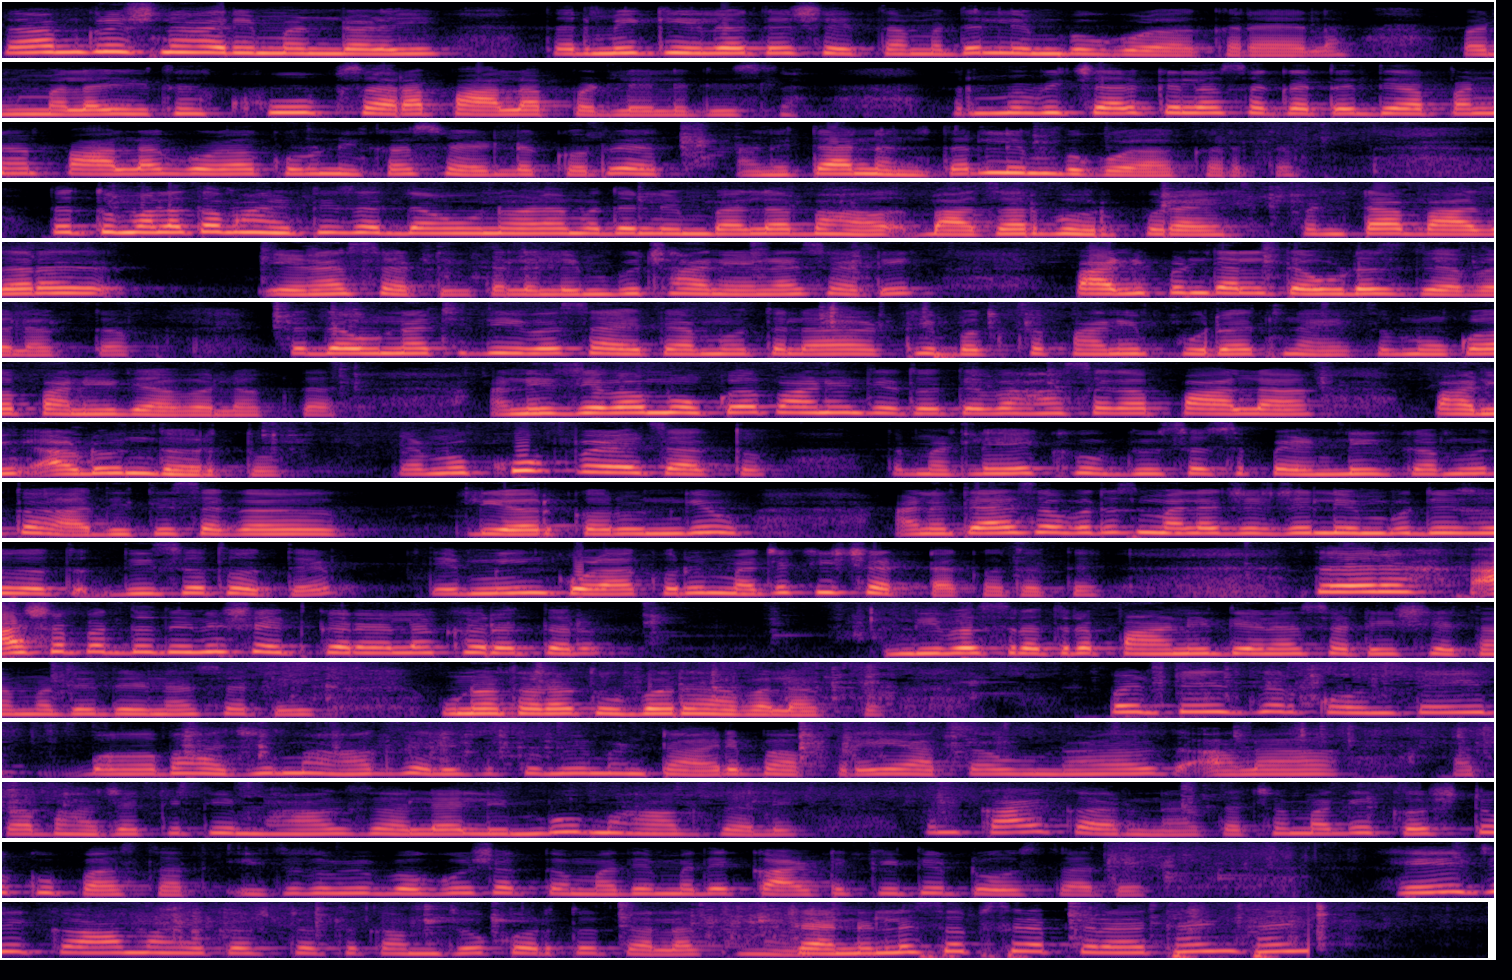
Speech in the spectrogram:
रामकृष्ण हरी मंडळी तर मी गेले होते शेतामध्ये लिंबू गोळा करायला. पण मला इथं खूप सारा पाला पडलेला दिसला. तर मग विचार केला सगळ्यात आधी आपण पाला गोळा करून एका साईडला करूयात आणि त्यानंतर लिंबू गोळा करतो. तर तुम्हाला तर माहिती सध्या उन्हाळ्यामध्ये लिंबाला भा बाजार भरपूर आहे. पण त्या बाजार येण्यासाठी त्याला लिंबू छान येण्यासाठी पाणी पण त्याला तेवढंच द्यावं लागतं. तर दौनाचे दिवस आहे त्यामुळे त्याला ठिबकचं पाणी पुरत नाही. तर मोकळं पाणी द्यावं लागतं. आणि जेव्हा मोकळं पाणी देतो तेव्हा हा सगळा पाला पाणी अडून धरतो. त्यामुळे खूप वेळ जातो. तर म्हटलं हे खूप दिवसाचं पेंडिंग काम होतं आधी ते सगळं क्लिअर करून घेऊ. आणि त्यासोबतच मला जे जे लिंबू दिसत होत दिसत होते ते मी गोळा करून माझ्या खिशात टाकत होते. तर अशा पद्धतीने शेतकऱ्याला खरं तर दिवसरात्र पाणी देण्यासाठी शेतामध्ये देण्यासाठी उन्हातारात उभं राहावं लागतं. पण तेच जर कोणतेही ब- भाजी महाग झाली तर तुम्ही म्हणता अरे बापरे आता उन्हाळा आला आता भाज्या किती महाग झाल्या लिंबू महाग झाले. पण काय करणार? त्याच्यामागे कष्ट खूप असतात. इथे तुम्ही बघू शकता मध्ये मध्ये काटे किती टोचतात ते. हे जे काम आहे कष्टाचं काम जो करतो त्यालाच चॅनलला सबस्क्राईब करा. Thank thank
